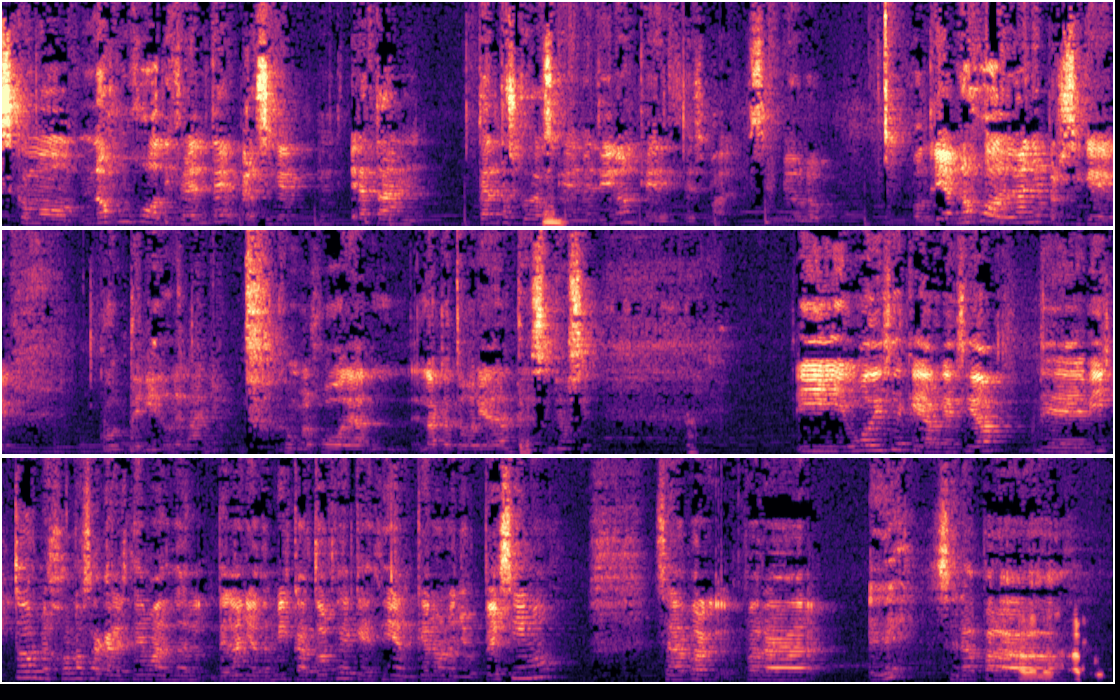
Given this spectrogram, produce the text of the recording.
es como, no fue un juego diferente, pero sí que era tan tantas cosas Mm. que metieron que dices, vale, yo lo pondría, no juego del año, pero sí que contenido del año, como el juego de la categoría de antes, no sé. Y Hugo dice que, lo que decía eh, Víctor, mejor no sacar el tema del, del año 2014, que decían que era un año pésimo. Será para... para ¿Eh? Será para... Para los hardcore.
